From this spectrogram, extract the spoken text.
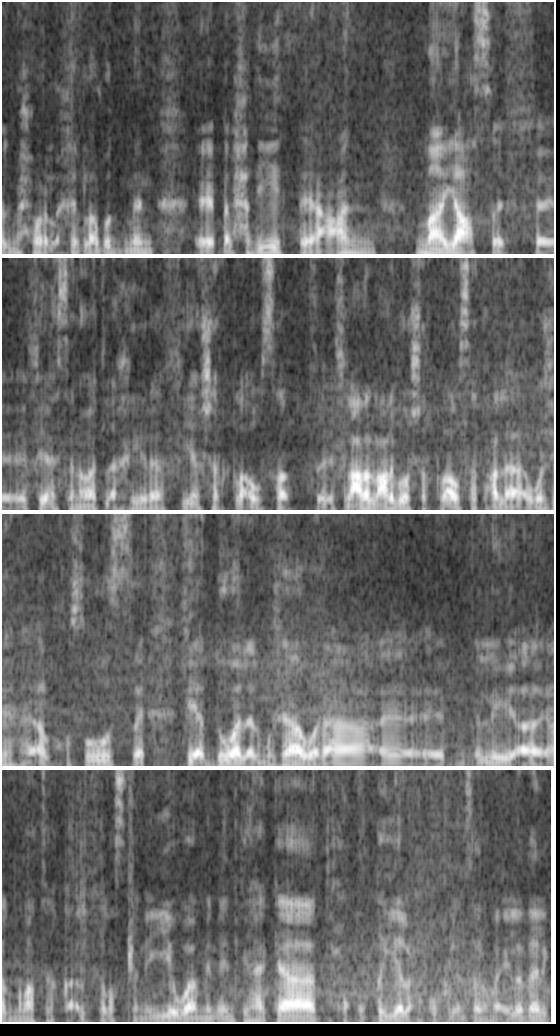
المحور الأخير لابد من آه، الحديث عن ما يعصف في السنوات الأخيرة في الشرق الأوسط في العالم العربي والشرق الأوسط على وجه الخصوص في الدول المجاورة آه، للمناطق الفلسطينية ومن انتهاكات حقوقية لحقوق الإنسان وما إلى ذلك.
